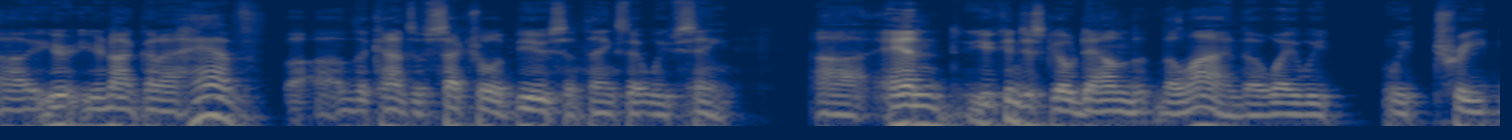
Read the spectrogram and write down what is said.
uh, you're you're not going to have uh, the kinds of sexual abuse and things that we've seen. Uh, and you can just go down the line the way we we treat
